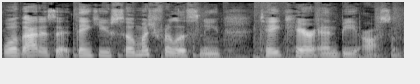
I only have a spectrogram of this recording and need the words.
Well, that is it. Thank you so much for listening. Take care and be awesome.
